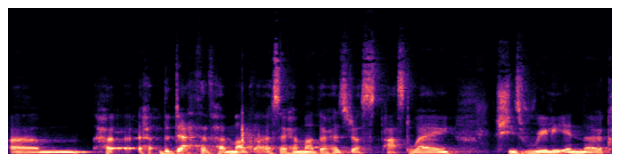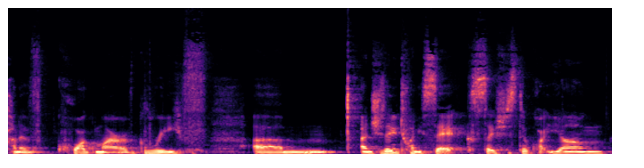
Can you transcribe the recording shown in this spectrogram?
um, her, her, the death of her mother. So her mother has just passed away. She's really in the kind of quagmire of grief. Um, and she's only 26, so she's still quite young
